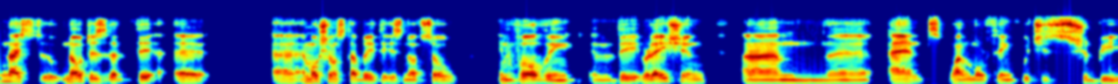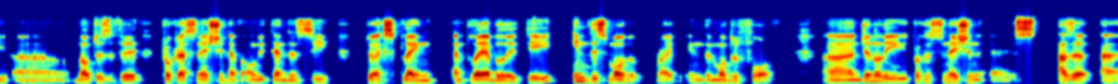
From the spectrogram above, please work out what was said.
nice to notice that the uh, uh, emotional stability is not so involving in the relation um, uh, and one more thing, which is should be uh, noticed, the procrastination have only tendency to explain employability in this model, right? In the model four. Uh, generally, procrastination is, as a uh,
